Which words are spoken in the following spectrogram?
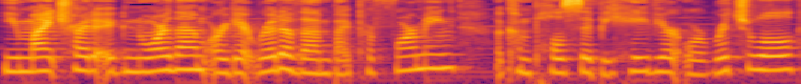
You might try to ignore them or get rid of them by performing a compulsive behavior or ritual.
